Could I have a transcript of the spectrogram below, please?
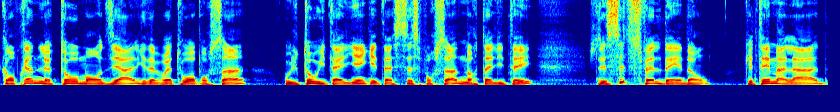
qu'on prenne le taux mondial qui est à peu près 3% ou le taux italien qui est à 6% de mortalité. Je dis, si tu fais le dindon, que tu es malade,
